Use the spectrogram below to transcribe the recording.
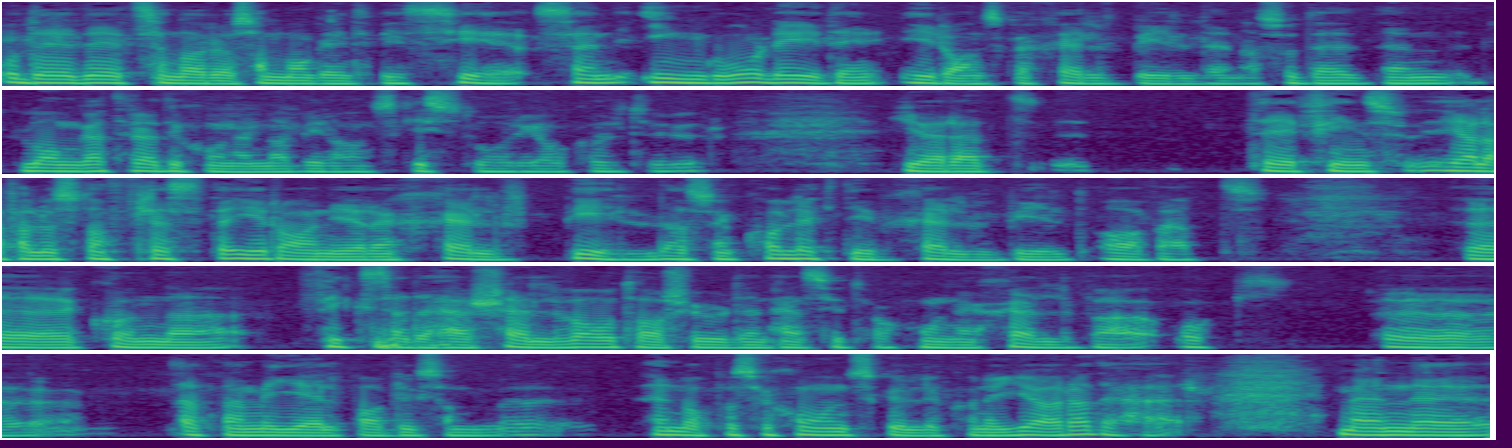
och det, det, är ett scenario som många inte vill se. Sen ingår det i den iranska självbilden, alltså det, den långa traditionen av iransk historia och kultur gör att det finns, i alla fall hos de flesta iranier, en självbild, alltså en kollektiv självbild av att eh, kunna fixa det här själva och ta sig ur den här situationen själva. Och eh, att man med hjälp av liksom, eh, en opposition skulle kunna göra det här. Men eh,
